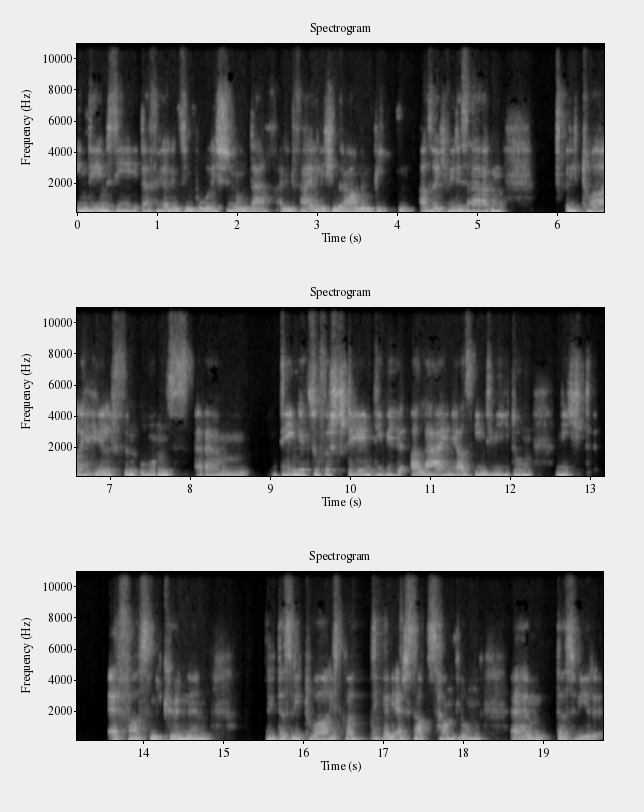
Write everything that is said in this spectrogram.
indem sie dafür einen symbolischen und auch einen feierlichen Rahmen bieten. Also ich würde sagen, Rituale helfen uns, ähm, Dinge zu verstehen, die wir alleine als Individuum nicht erfassen können. Das Ritual ist quasi eine Ersatzhandlung, ähm, dass wir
